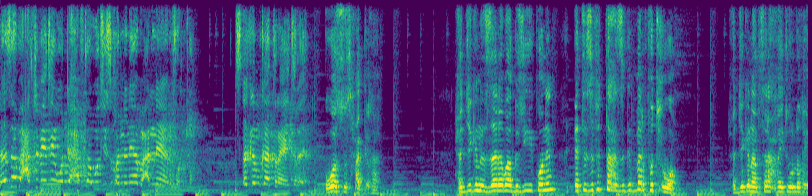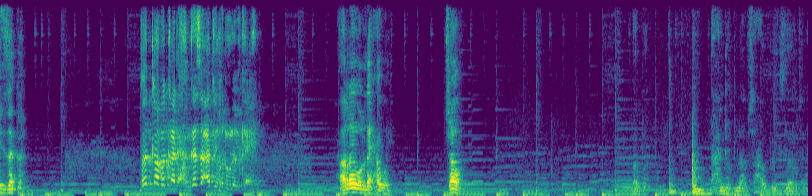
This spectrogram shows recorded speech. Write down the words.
ነዛ በዓልቲ ቤተይ ወዲ ሓፍታ ወፂኡ ዝቐንነያ ባዕልና እያ ንፈልጦ ፀገምካ ጥራይ ኣይትርአ እወሱስ ሓቅኻ ሕጂ ግን ዝዘረባ ግዜኡ ይኮነን እቲ ዝፍታሕ ዝግበር ፍትሕዎ ሕጂ ግን ኣብ ስራሕ ከይትውሉ ክሒዘካ በቃ በቃ ድሓን ገዛ ኣትዮ ክድውለልካ እየ ሓራይ ወላይ ሓወይ ቻው ባባ ንሓን ዲኹም ናብ ሰሓቡ ብዝዘርፍና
